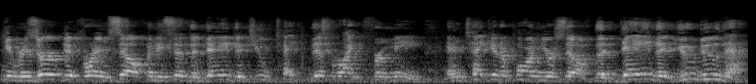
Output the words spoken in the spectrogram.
He reserved it for himself, and he said, The day that you take this right from me and take it upon yourself, the day that you do that,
